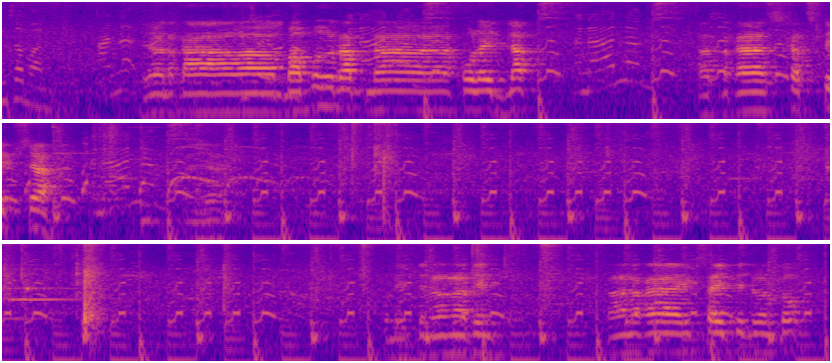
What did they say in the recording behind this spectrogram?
Unsa man? Ayan, naka bubble wrap na kulay black. At naka scotch tape siya. Ayan. Ulitin na natin. Ah, naka-excited naman to.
